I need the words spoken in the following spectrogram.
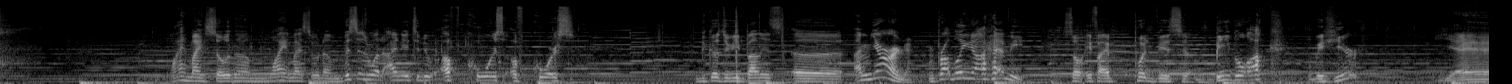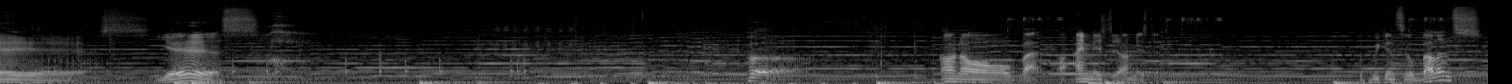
Why am I so dumb? Why am I so dumb? This is what I need to do. Of course, of course. Because if you balance, uh, I'm yarn. I'm probably not heavy. So if I put this B block over here, yes, yes. oh no, but I missed it, I missed it. But we can still balance.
